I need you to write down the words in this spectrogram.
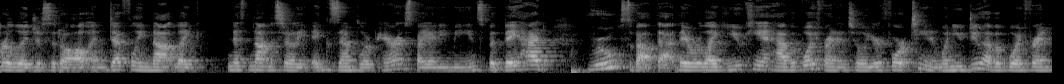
religious at all and definitely not like ne- not necessarily exemplar parents by any means, but they had rules about that. They were like, you can't have a boyfriend until you're 14, and when you do have a boyfriend,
